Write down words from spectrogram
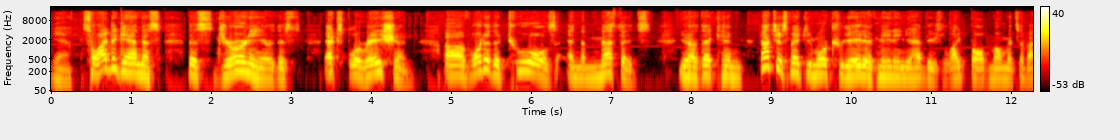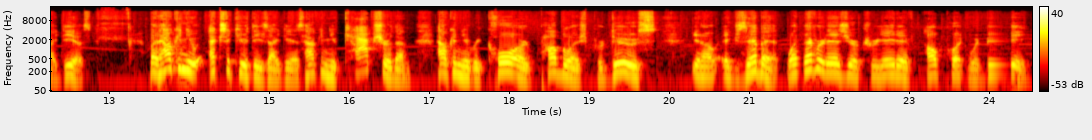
Yeah. So I began this this journey or this exploration of what are the tools and the methods you know that can not just make you more creative meaning you have these light bulb moments of ideas but how can you execute these ideas? How can you capture them? How can you record publish produce you know exhibit? Whatever it is your creative output would be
